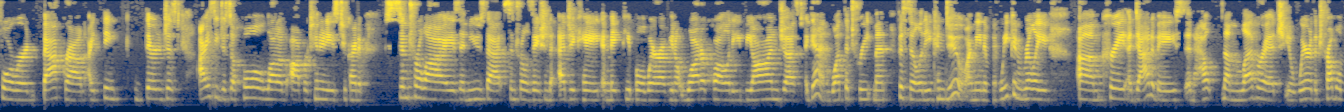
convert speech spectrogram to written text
forward background, I think there just I see just a whole lot of opportunities to kind of centralize and use that centralization to educate and make people aware of you know water quality beyond just again what the treatment facility can do. I mean if we can really um, create a database and help them leverage you know where the trouble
